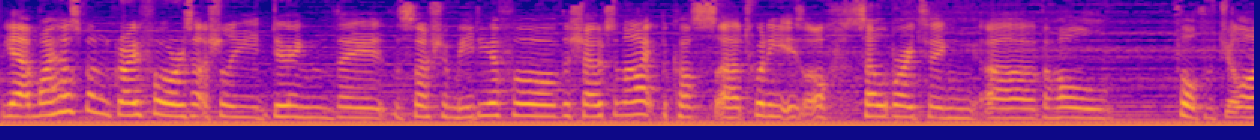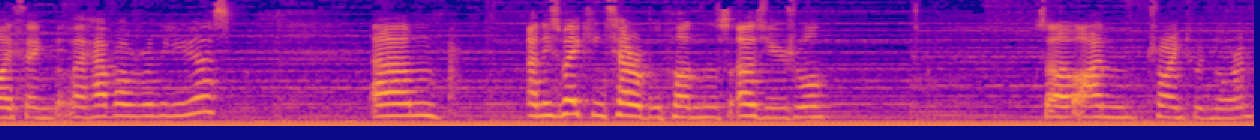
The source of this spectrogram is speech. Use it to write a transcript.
yeah, my husband Grey4 is actually doing the, the social media for the show tonight because uh, Twinny is off celebrating uh, the whole 4th of July thing that they have over in the US. Um, and he's making terrible puns as usual. So I'm trying to ignore him.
